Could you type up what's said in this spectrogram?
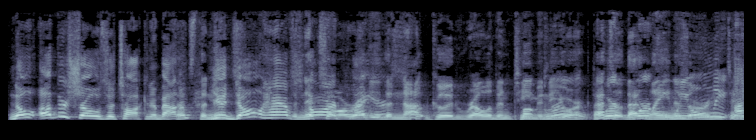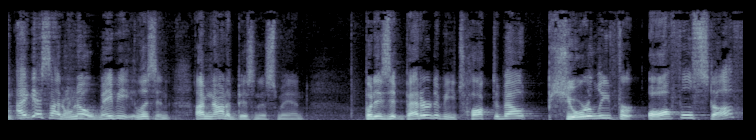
No other shows are talking about That's the them. You don't have the star Knicks are already players. the not good relevant team But in New bro, York. That's we're- a, that we're- lane we is already only, taken. I, I guess I don't know. Maybe listen. I'm not a businessman, but is it better to be talked about purely for awful stuff,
